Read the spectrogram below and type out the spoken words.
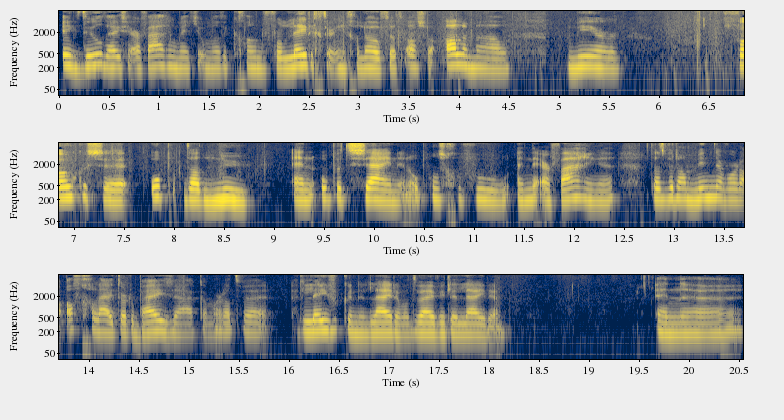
ik deel deze ervaring met je omdat ik gewoon volledig erin geloof dat als we allemaal meer focussen op dat nu en op het zijn en op ons gevoel en de ervaringen, dat we dan minder worden afgeleid door de bijzaken, maar dat we het leven kunnen leiden wat wij willen leiden. En uh,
